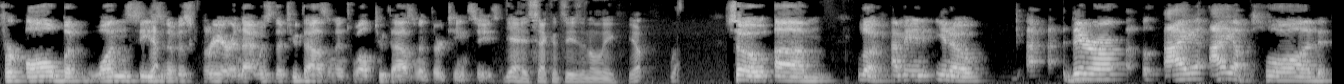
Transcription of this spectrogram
for all but one season of his career, and that was the 2012-2013 season. Yeah, his second season in the league. Yep. So, um, look, I mean, you know, there are, I, I applaud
